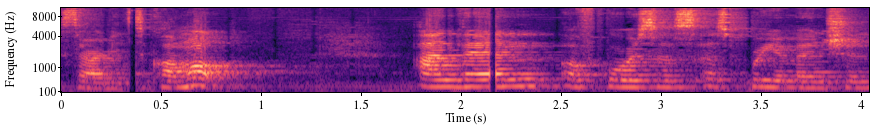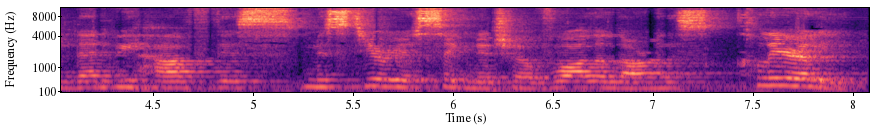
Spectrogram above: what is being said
started to come up. And then, of course, as, as Priya mentioned, then we have this mysterious signature of Valda Lawrence clearly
